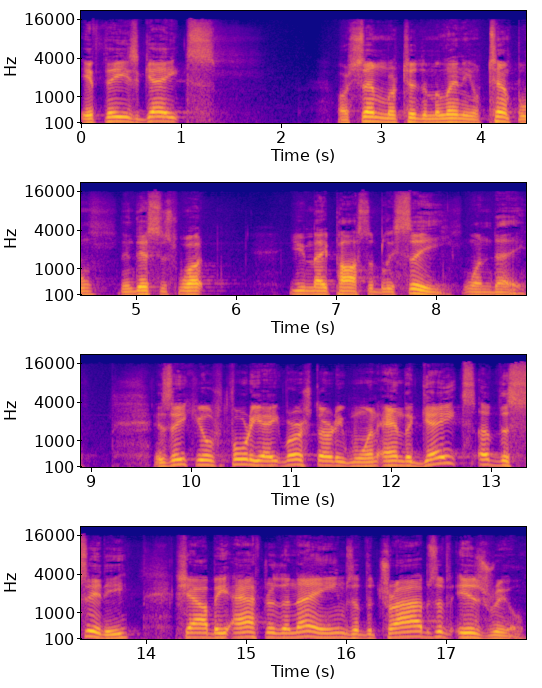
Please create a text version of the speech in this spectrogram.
if these gates are similar to the millennial temple, then this is what you may possibly see one day. Ezekiel 48, verse 31 And the gates of the city shall be after the names of the tribes of Israel,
